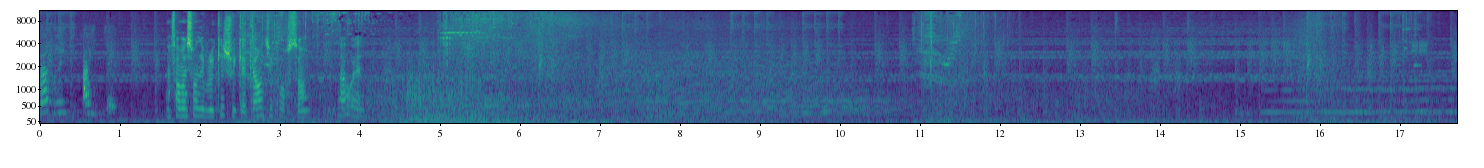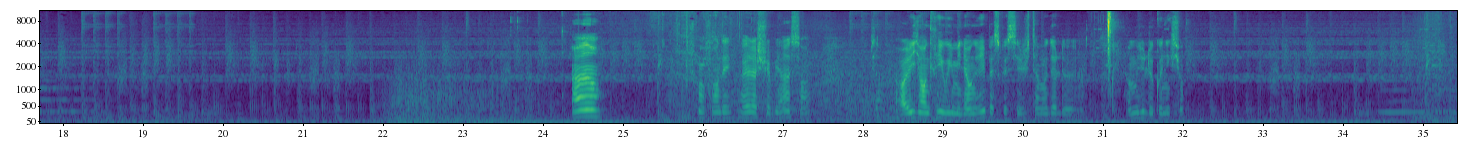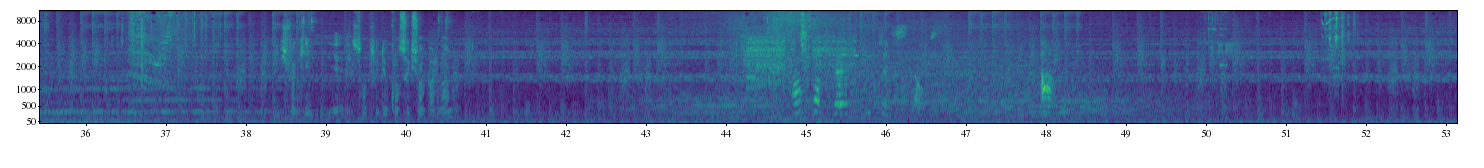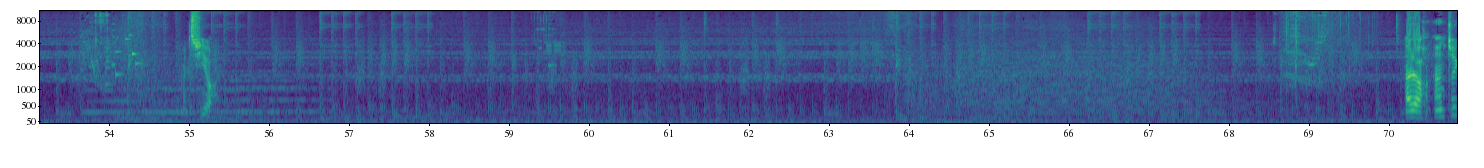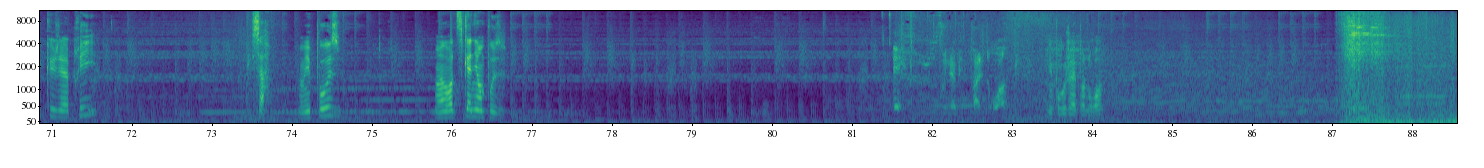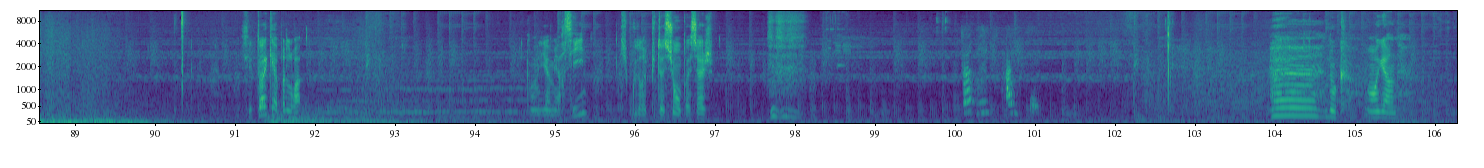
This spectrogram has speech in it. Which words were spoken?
Fabrique high-tech. Information débloquée, je suis qu'à 48%. Ah ouais. Ah non Je confondais. Ouais là je suis bien à 100. Bien. Alors lui il est en gris, oui mais il est en gris parce que c'est juste un modèle de un module de connexion. Je vois qu'il y a son truc de construction pas loin. Transporteur distance. A. On va le suivre. Alors, un truc que j'ai appris. Ça. On met pause. On a le droit de scanner en pause. Eh, vous n'avez pas le droit. Et pourquoi j'avais pas le droit? C'est toi qui as pas le droit. Comment dire merci Petit coup de réputation au passage. High-tech. Euh, donc, on regarde.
